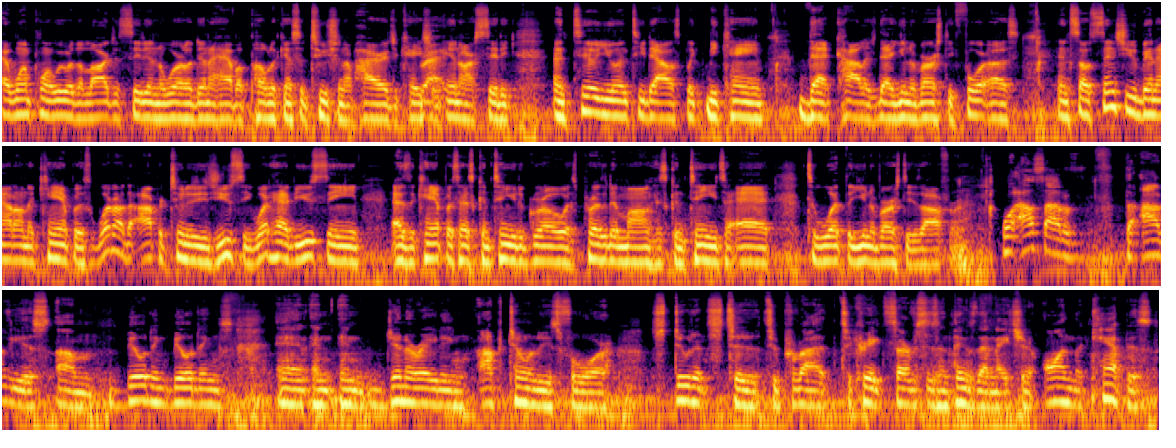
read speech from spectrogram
at one point we were the largest city in the world, didn't have a public institution of higher education Right. in our city until UNT Dallas became that college, that university for us. And so, since you've been out on the campus, what are the opportunities you see? What have you seen as the campus has continued to grow, as President Mong has continued to add to what the university is offering? Well, outside of the obvious, um, building buildings and, and, and generating opportunities for students to, to provide, to create services and things of that nature on the campus,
